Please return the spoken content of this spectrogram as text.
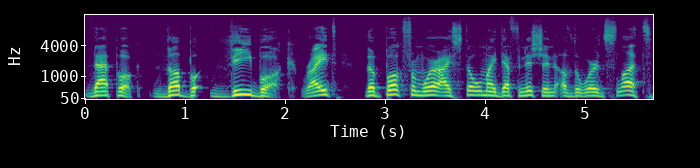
that book. The book, the book, right? The book from where I stole my definition of the word slut.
